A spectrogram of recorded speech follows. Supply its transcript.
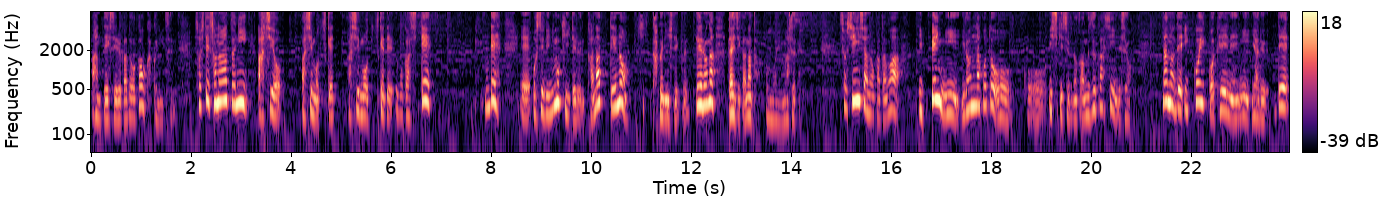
安定しているかどうかを確認する。そしてその後に足を足もつけ足もつけて動かしてで、えー、お尻にも効いてるかなっていうのを確認していくっていうのが大事かなと思います。初心者の方はいっぺんにいろんなことをこう意識するのが難しいんですよ。なので一個一個丁寧にやる。で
